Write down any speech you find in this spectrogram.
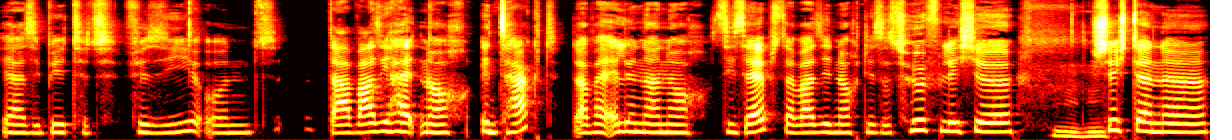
ja, sie betet für sie und da war sie halt noch intakt, da war Elena noch sie selbst, da war sie noch dieses höfliche, schüchterne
